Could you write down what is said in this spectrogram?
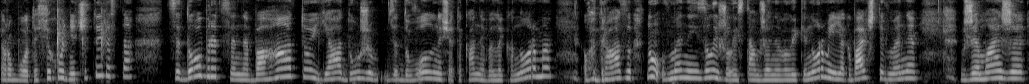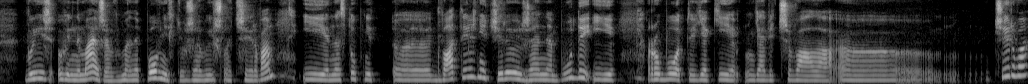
робота. Сьогодні 400 це добре, це небагато. Я дуже задоволена, що така невелика норма. Одразу, ну, в мене і залишились там вже невеликі норми. І як бачите, в мене вже майже виш... Ой, не майже, в мене повністю вже вийшла чирва. І наступні е, два тижні чирви вже не буде. І роботи, які я відчувала. Е, Чирва,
